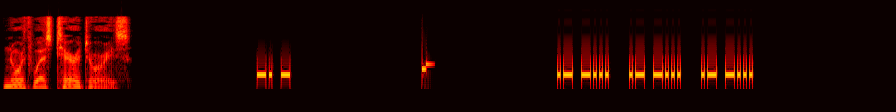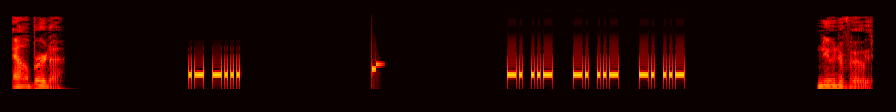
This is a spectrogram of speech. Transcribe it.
Northwest Territories. Alberta. Nunavut.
